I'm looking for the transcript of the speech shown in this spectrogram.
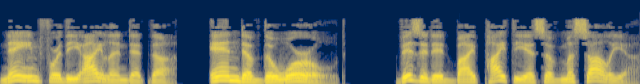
named for the island at the end of the world, visited by Pytheas of Massalia.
